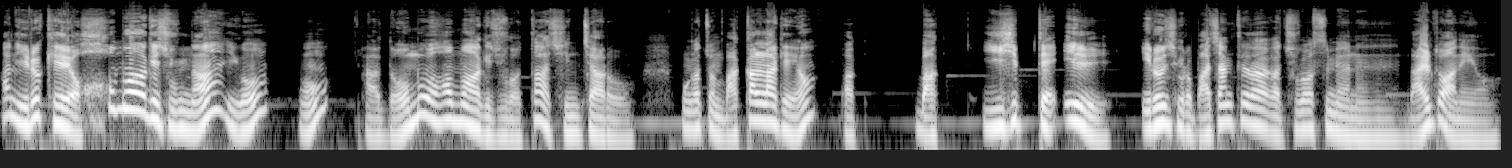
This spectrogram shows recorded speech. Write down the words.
아니 이렇게 허무하게 죽나 이거? 어? 아 너무 허무하게 죽었다 진짜로 뭔가 좀 맛깔나게요? 막 막 20대 1 이런 식으로 맞짱 뜨다가 죽었으면은 말도 안 해요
